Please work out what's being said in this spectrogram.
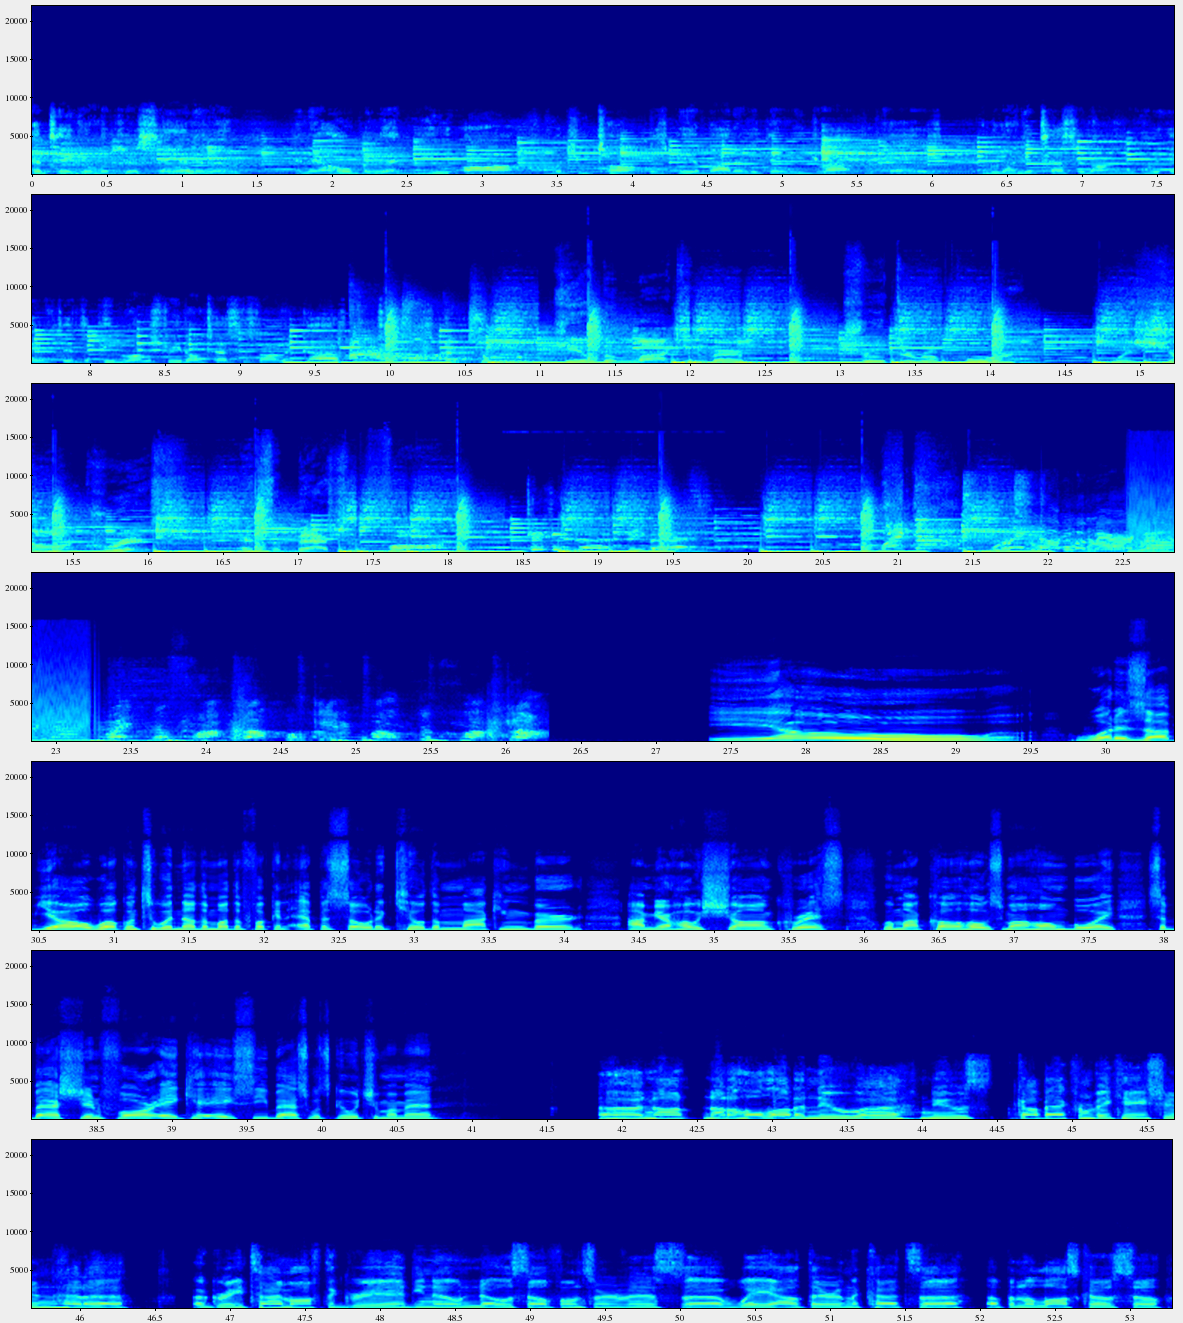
they're taking what you're saying to them and they're hoping that you are what you talk. Let's be about everything we drop because we're gonna get tested on it. If, if, if the people on the street don't test us on it, God's gonna test us on it. Kill the Mockingbird. Truth to report with Sean Chris and Sebastian Farr. Kick his ass, Seabass! Wake up! Wake up, America! Wake the fuck up or get fucked the fuck up. Yo, what is up, y'all? Welcome to another motherfucking episode of Kill the Mockingbird. I'm your host, Sean Chris, with my co host, my homeboy, Sebastian Farr, aka Seabass. What's good with you, my man? Uh, not not a whole lot of new uh, news. Got back from vacation, had a a great time off the grid. You know, no cell phone service, uh, way out there in the cuts, uh, up in the Lost Coast. So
